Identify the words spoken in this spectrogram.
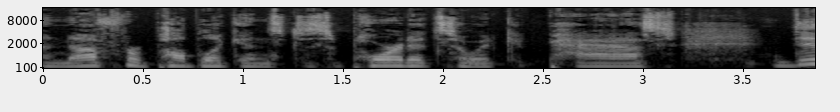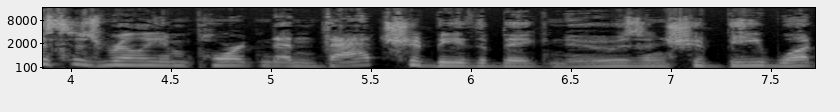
enough Republicans to support it so it could pass this is really important and that should be the big news and should be what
